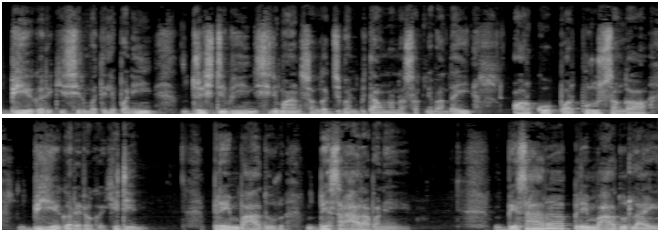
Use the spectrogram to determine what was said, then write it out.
बिहे गरेकी श्रीमतीले पनि दृष्टिविहीन श्रीमानसँग जीवन बिताउन नसक्ने भन्दै अर्को परपुरुषसँग बिहे गरेर हिँडिन्। प्रेम बहादुर बेसहारा बने। बेसहारा प्रेम बहादुरलाई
